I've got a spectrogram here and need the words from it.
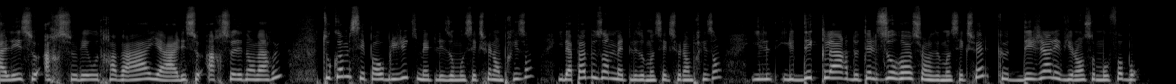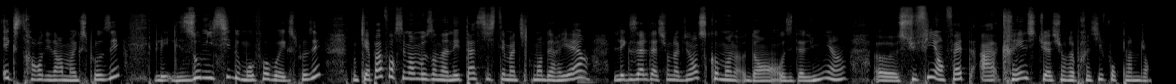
aller se harceler au travail, à aller se harceler dans la rue. Tout comme c'est pas obligé qu'ils mettent les homosexuels en prison. Il n'a pas besoin de mettre les homosexuels en prison. Il, déclare de telles horreurs sur les homosexuels que déjà les violences homophobes ont extraordinairement explosé, les, homicides homophobes ont explosé. Donc il n'y a pas forcément besoin d'un État systématiquement derrière. L'exaltation de la violence, comme aux États-Unis, hein, euh, suffit en fait à créer une situation répressive pour plein de gens.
